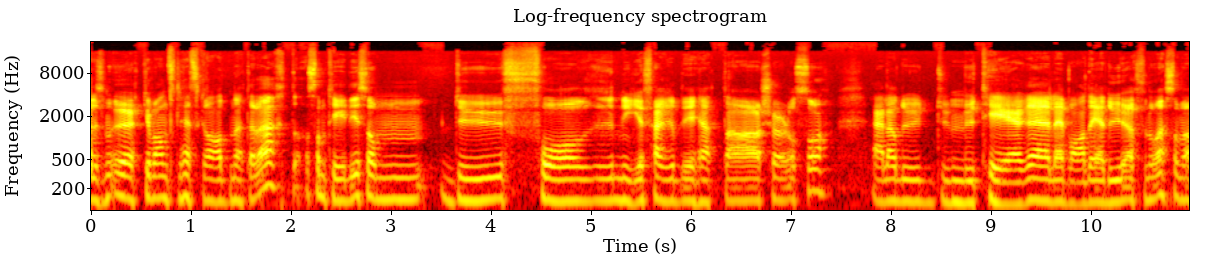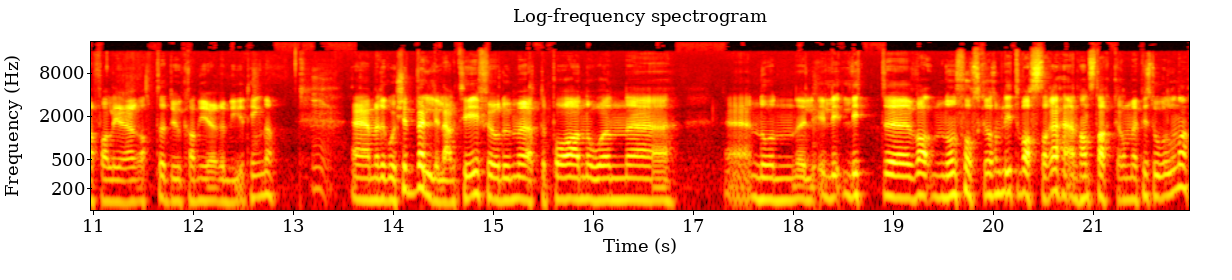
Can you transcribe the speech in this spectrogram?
liksom øke vanskelighetsgraden etter hvert, samtidig som du får nye ferdigheter sjøl også. Eller du, du muterer, eller hva det er du gjør for noe, som i hvert fall gjør at du kan gjøre nye ting. da. Mm. Men det går ikke veldig lang tid før du møter på noen eh, eh, noen, litt, eh, noen forskere som er litt hvassere enn han stakkaren med pistolen. da.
